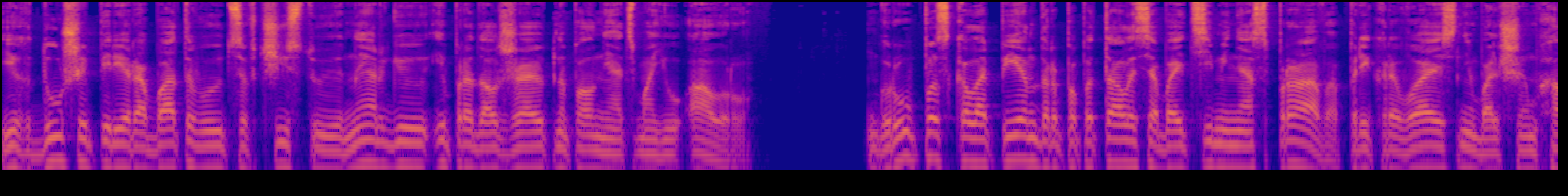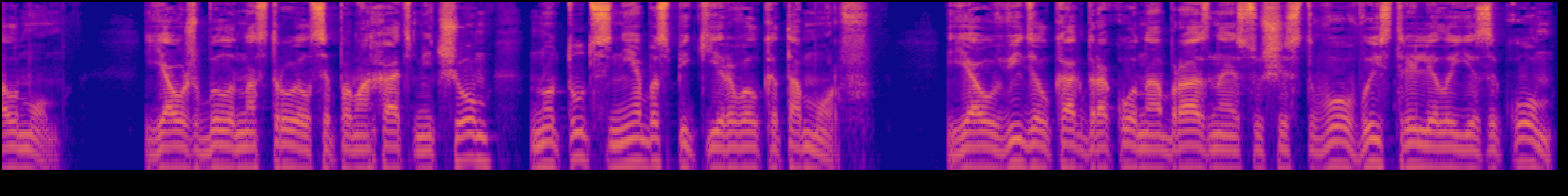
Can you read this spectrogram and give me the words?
Их души перерабатываются в чистую энергию и продолжают наполнять мою ауру. Группа «Скалопендр» попыталась обойти меня справа, прикрываясь небольшим холмом. Я уж было настроился помахать мечом, но тут с неба спикировал катаморф. Я увидел, как драконообразное существо выстрелило языком,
